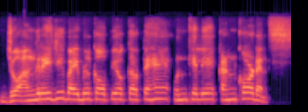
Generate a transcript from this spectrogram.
जो अंग्रेज़ी बाइबल का उपयोग करते हैं, उनके लिए कंकॉर्डेंस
